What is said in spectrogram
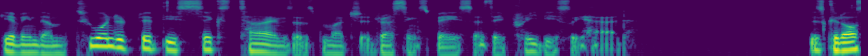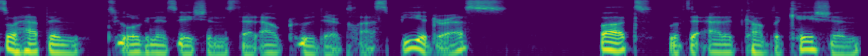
giving them 256 times as much addressing space as they previously had. This could also happen to organizations that outgrew their Class B address, but with the added complication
